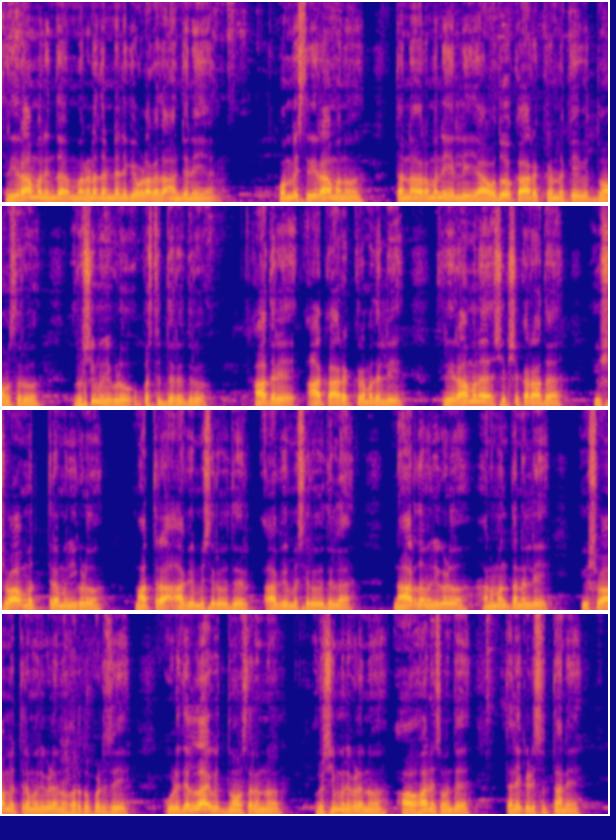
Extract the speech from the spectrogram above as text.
ಶ್ರೀರಾಮನಿಂದ ಮರಣದಂಡನೆಗೆ ಒಳಗಾದ ಆಂಜನೇಯ. ಒಮ್ಮೆ ಶ್ರೀರಾಮನು ತನ್ನ ಅರಮನೆಯಲ್ಲಿ ಯಾವುದೋ ಕಾರ್ಯಕ್ರಮಕ್ಕೆ ವಿದ್ವಾಂಸರು, ಋಷಿಮುನಿಗಳು ಉಪಸ್ಥಿತರಿದ್ದರು. ಆದರೆ ಆ ಕಾರ್ಯಕ್ರಮದಲ್ಲಿ ಶ್ರೀರಾಮನ ಶಿಕ್ಷಕರಾದ ವಿಶ್ವಾಮಿತ್ರ ಮುನಿಗಳು ಮಾತ್ರ ಆಗಮಿಸಿರುವುದು, ಆಗಮಿಸಿರುವುದಿಲ್ಲ. ನಾರದ ಮುನಿಗಳು ಹನುಮಂತನಲ್ಲಿ ವಿಶ್ವಾಮಿತ್ರ ಮುನಿಗಳನ್ನು ಹೊರತುಪಡಿಸಿ ಉಳಿದೆಲ್ಲ ವಿದ್ವಾಂಸರನ್ನು, ಋಷಿಮುನಿಗಳನ್ನು ಆಹ್ವಾನಿಸುವಂತೆ ತಲೆಕೆಡಿಸುತ್ತಾನೆ.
